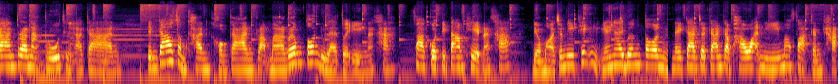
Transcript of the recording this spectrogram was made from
การตระหนักรู้ถึงอาการ เป็นก้าวสำคัญของการกลับมาเริ่มต้นดูแลตัวเองนะคะ ฝากกดติดตามเพจนะคะ เดี๋ยวหมอจะมีเทคนิคง่ายๆเบื้องต้น ในการจัดการกับภาวะนี้มาฝากกันค่ะ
